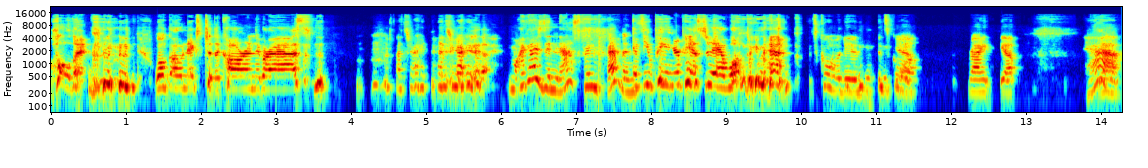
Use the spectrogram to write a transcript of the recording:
hold it. we'll go next to the car in the grass. That's right. That's right. My guys didn't ask. Thank heavens. if you pee in your pants today, I won't be mad. it's cool, dude. It's cool. Yeah. Right? Yep. Yeah.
